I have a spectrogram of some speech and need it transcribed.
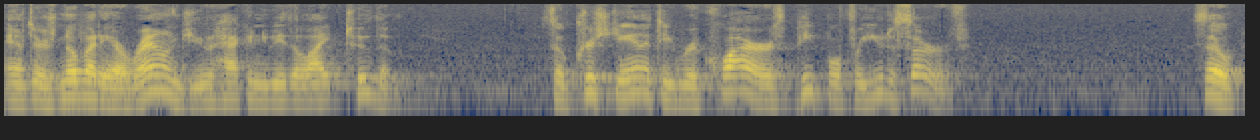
And if there's nobody around you, how can you be the light to them? So Christianity requires people for you to serve. So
